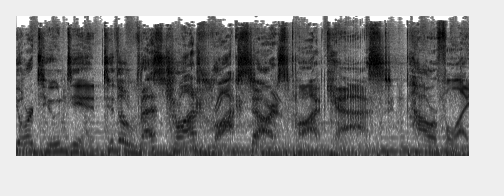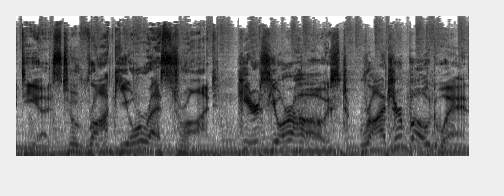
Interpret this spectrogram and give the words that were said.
You're tuned in to the Restaurant Rockstars podcast. Powerful ideas to rock your restaurant. Here's your host, Roger Beaudoin.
